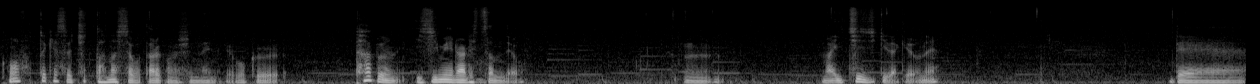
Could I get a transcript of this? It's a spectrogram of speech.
このポッドキャストでちょっと話したことあるかもしれないんだけど僕多分いじめられてたんだよ。うん。まあ一時期だけどね。で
